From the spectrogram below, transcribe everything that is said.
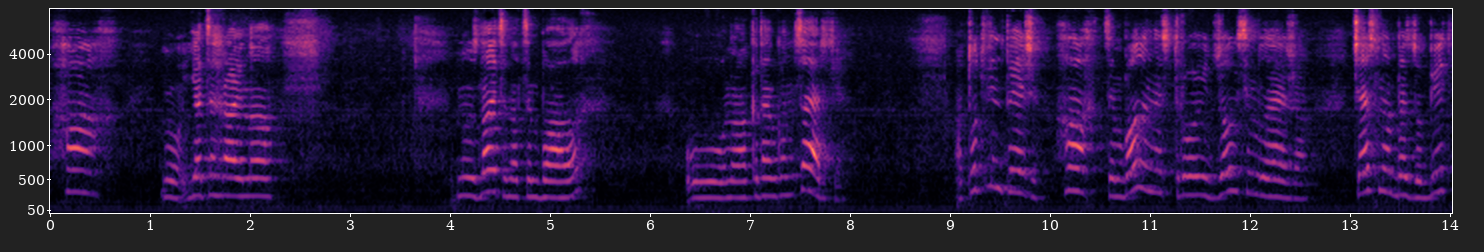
Ха. Ну, я це граю на. Ну, знаєте, на цимбалах. У, на академ-концерті. А тут він пише: Ха, цимбали не строють, зовсім лежа. Чесно, без обід,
